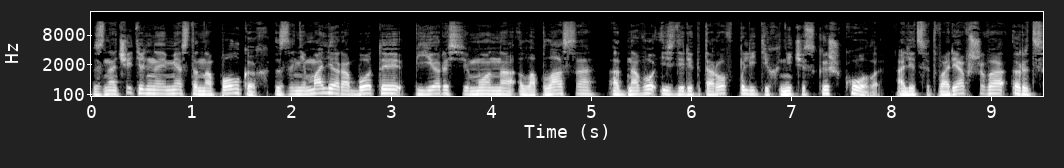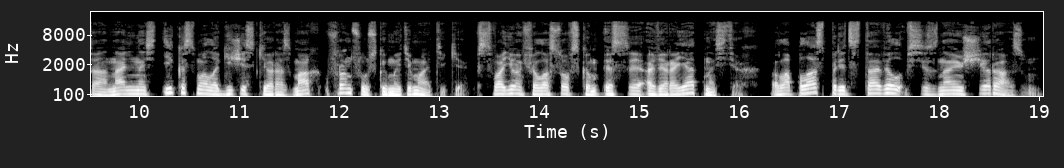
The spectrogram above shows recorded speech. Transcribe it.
Значительное место на полках занимали работы Пьера Симона Лапласа, одного из директоров политехнической школы, олицетворявшего рациональность и космологический размах французской математики. В своем философском эссе о вероятностях Лаплас представил всезнающий разум,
